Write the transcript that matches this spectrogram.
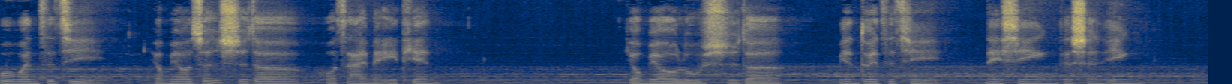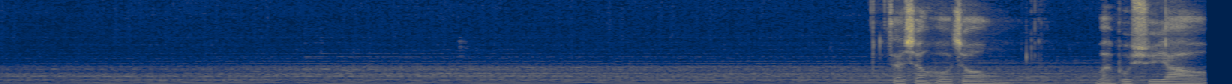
问问自己：有没有真实的活在每一天？有没有如实的面对自己内心的声音？在生活中，我们不需要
